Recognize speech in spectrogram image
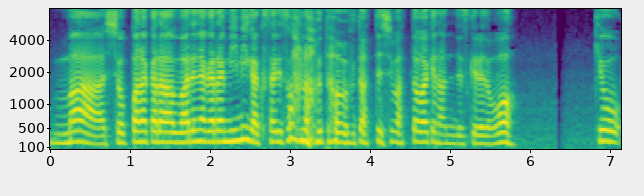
まあ、しょっぱなから我ながら耳が腐りそうな歌を歌ってしまったわけなんですけれども、今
